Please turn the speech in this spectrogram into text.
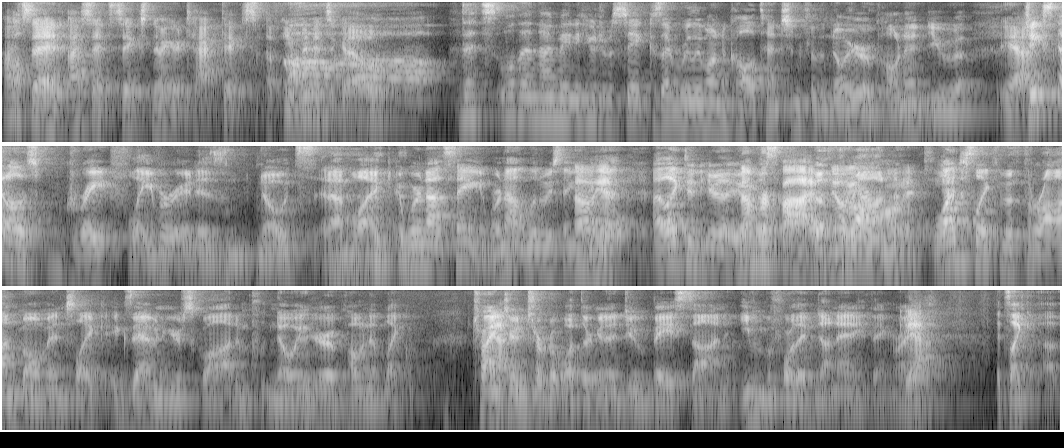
I said I said six know your tactics a few minutes ago. That's well. Then I made a huge mistake because I really wanted to call attention for the know your mm-hmm. opponent. You, Yeah. Jake's got all this great flavor in his notes, and I'm like, we're not saying it. We're not literally saying. Oh, it. yeah. I like to hear that. you Number this- five, the know your Thrawn- opponent, Well, I just like the Thrawn moment, like examining your squad and p- knowing your opponent, like trying Yeah. to interpret what they're gonna do based on even before they've done anything, right? Yeah. It's like uh,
